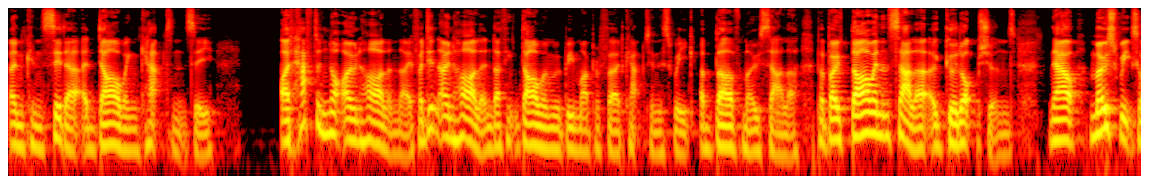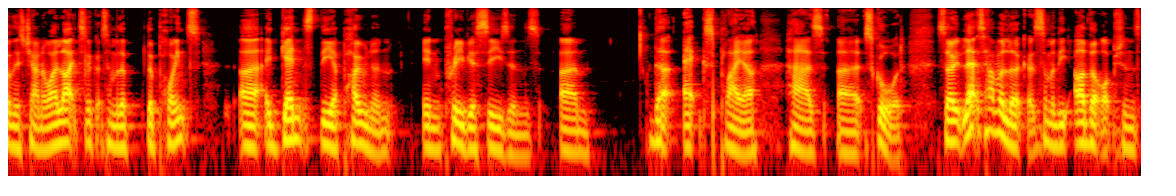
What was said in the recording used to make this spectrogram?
and consider a Darwin captaincy I'd have to not own Haaland though. If I didn't own Haaland, I think Darwin would be my preferred captain this week above Mo Salah. But both Darwin and Salah are good options. Now, most weeks on this channel, I like to look at some of the, the points uh, against the opponent in previous seasons. Um, that X player has uh, scored. So let's have a look at some of the other options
